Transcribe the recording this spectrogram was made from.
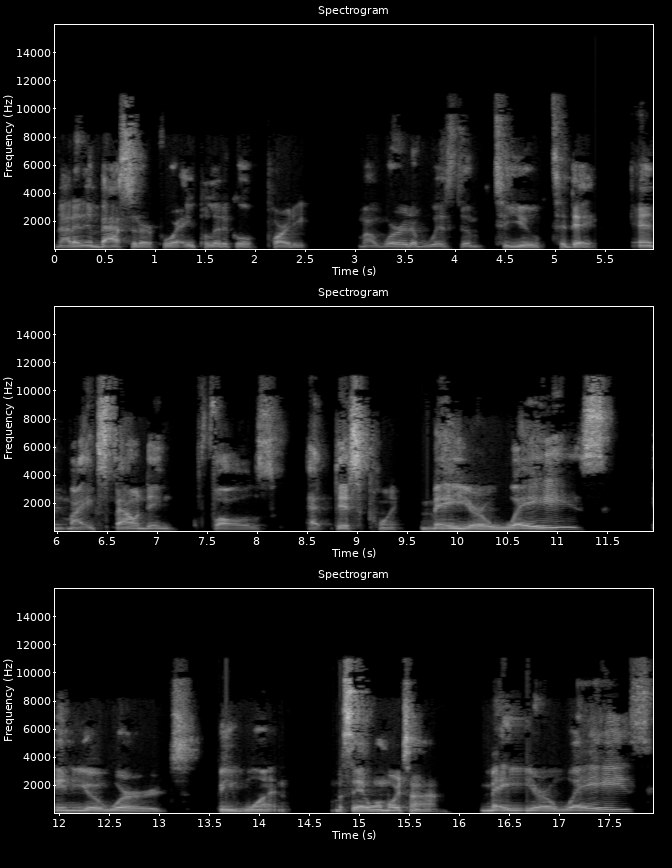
not an ambassador for a political party. My word of wisdom to you today and my expounding falls at this point. May your ways in your words be one. I'm going to say it one more time. May your ways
